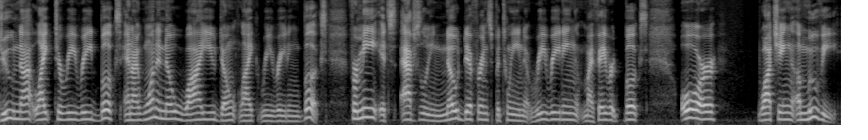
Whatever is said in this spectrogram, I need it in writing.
do not like to reread books, and I want to know why you don't like rereading books. For me, it's absolutely no difference between rereading my favorite books or watching a movie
